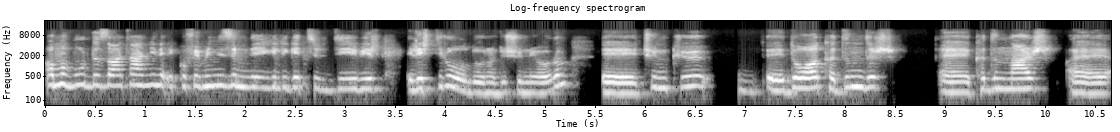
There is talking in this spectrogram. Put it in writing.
Ama burada zaten yine ekofeminizmle ilgili getirdiği bir eleştiri olduğunu düşünüyorum. E, çünkü e, doğa kadındır, e, kadınlar e,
